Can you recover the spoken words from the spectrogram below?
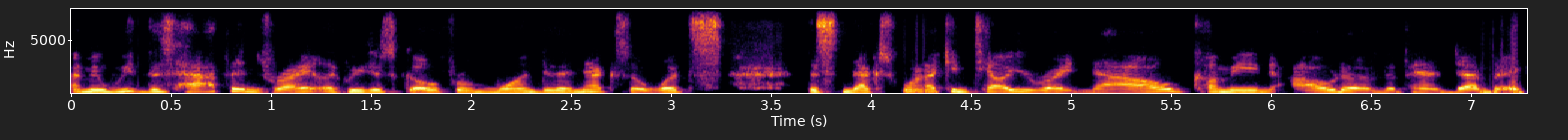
I mean, we this happens, right? Like we just go from one to the next. So what's this next one? I can tell you right now, coming out of the pandemic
